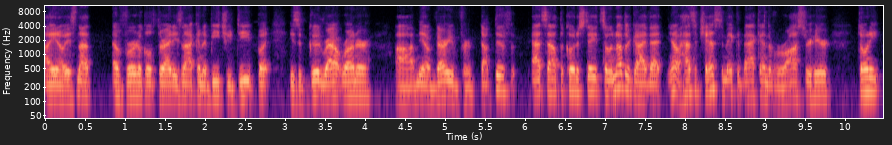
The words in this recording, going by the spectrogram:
Uh, you know, he's not a vertical threat. He's not going to beat you deep, but he's a good route runner um, you know, very productive at South Dakota State. So another guy that you know has a chance to make the back end of a roster here. Tony,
